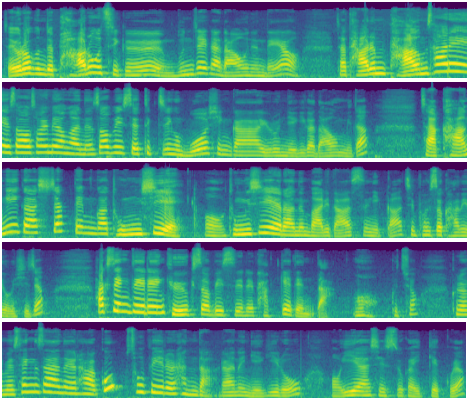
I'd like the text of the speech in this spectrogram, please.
자, 여러분들 바로 지금 문제가 나오는데요. 자, 다음, 다음 사례에서 설명하는 서비스의 특징은 무엇인가 이런 얘기가 나옵니다. 자, 강의가 시작됨과 동시에, 어, 동시에라는 말이 나왔으니까 지금 벌써 감이 오시죠? 학생들은 교육 서비스를 받게 된다. 어, 그쵸? 그러면 생산을 하고 소비를 한다라는 얘기로 어, 이해하실 수가 있겠고요.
